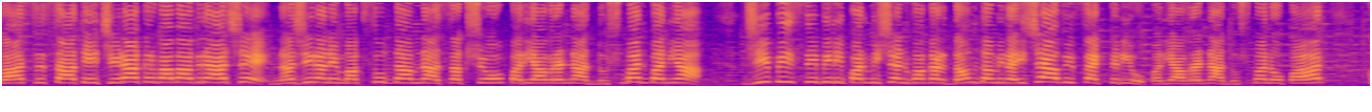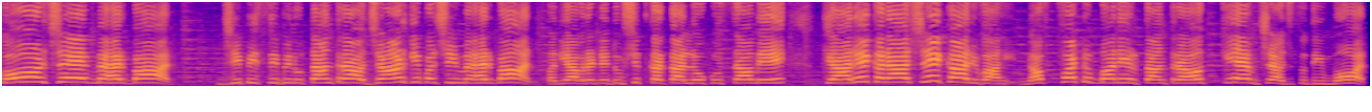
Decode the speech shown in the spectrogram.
સ્વાસ્થ્ય સાથે ચેડા કરવામાં આવી રહ્યા છે. નજીર અને મકસૂદ નામના શખ્સો પર્યાવરણના દુશ્મન બન્યા. જીપીસીબીની પરમિશન વગર દમદમી રહી છે આવી ફેક્ટરીઓ. પર્યાવરણના દુશ્મનો પર કોણ છે મહેરબાન? જીપીસીબીનું તંત્ર અજાણ કે પછી મહેરબાન? પર્યાવરણને દૂષિત કરતા લોકો સામે ક્યારે કરાશે કાર્યવાહી? નફટ બનેલ તંત્ર કેમ છે હજુ સુધી મૌન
